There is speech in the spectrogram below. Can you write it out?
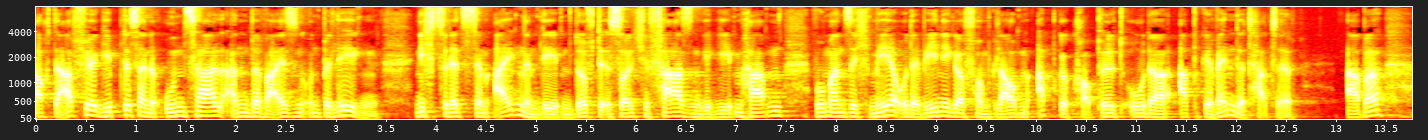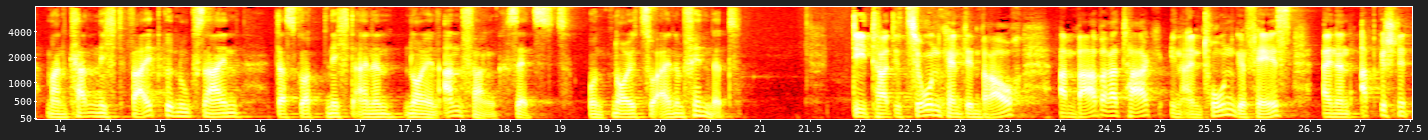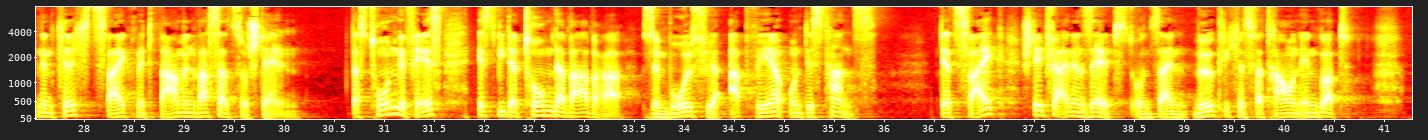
Auch dafür gibt es eine Unzahl an Beweisen und Belegen. Nicht zuletzt im eigenen Leben dürfte es solche Phasen gegeben haben, wo man sich mehr oder weniger vom Glauben abgekoppelt oder abgewendet hatte. Aber man kann nicht weit genug sein, dass Gott nicht einen neuen Anfang setzt und neu zu einem findet. Die Tradition kennt den Brauch, am Barbaratag in ein Tongefäß einen abgeschnittenen Kirchzweig mit warmem Wasser zu stellen. Das Tongefäß ist wie der Turm der Barbara, Symbol für Abwehr und Distanz. Der Zweig steht für einen selbst und sein mögliches Vertrauen in Gott.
